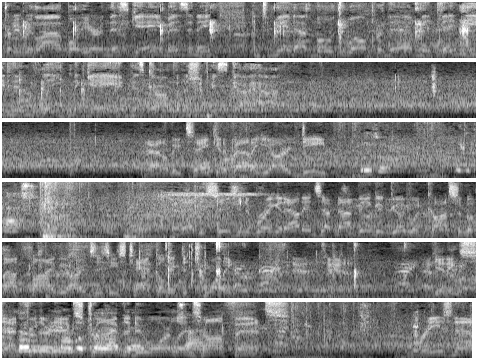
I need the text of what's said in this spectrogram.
Pretty reliable here in this game, isn't he? And to me, that bodes well for them. If they need him late in the game, his confidence should be sky high. That'll be taken about a yard deep. Easy. Easy cash. And that decision to bring it out ends up not being a good one. Costs him about five yards as he's tackled at the 20. Getting set for their next drive, the New Orleans offense. Brees now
